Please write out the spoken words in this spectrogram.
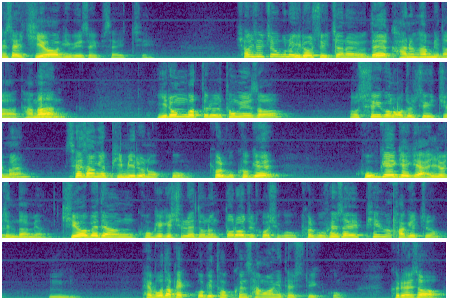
회사에 기여하기 위해서 입사했지. 현실적으로 이럴 수 있잖아요. 네, 가능합니다. 다만 이런 것들을 통해서 어, 수익은 얻을 수 있지만 세상에 비밀은 없고 결국 그게 고객에게 알려진다면 기업에 대한 고객의 신뢰도는 떨어질 것이고 결국 회사에 피해가 가겠죠. 음, 배보다 배꼽이 더 큰 상황이 될 수도 있고 그래서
